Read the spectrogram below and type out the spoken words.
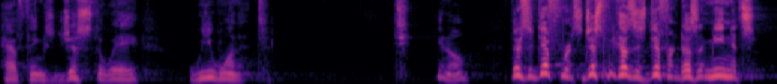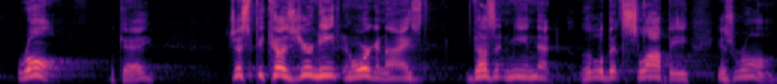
have things just the way we want it. You know, there's a difference. Just because it's different doesn't mean it's wrong, okay? Just because you're neat and organized doesn't mean that a little bit sloppy is wrong.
